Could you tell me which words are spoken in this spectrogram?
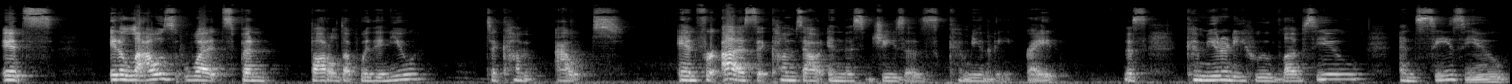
It's it allows what's been bottled up within you to come out. And for us it comes out in this jesus community right? This community who loves you and sees you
